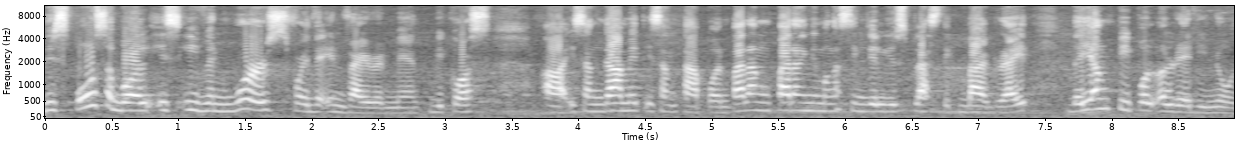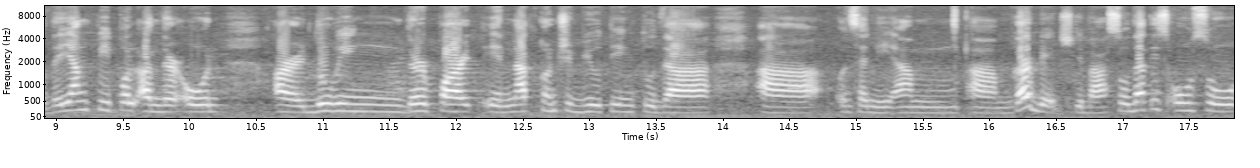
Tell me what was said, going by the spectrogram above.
disposable is even worse for the environment because uh, isang gamit, isang tapon. Parang parang yung mga single-use plastic bag, right? The young people already know. The young people on their own are doing their part in not contributing to the uh, unsa ni um, um, garbage, di ba? So that is also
